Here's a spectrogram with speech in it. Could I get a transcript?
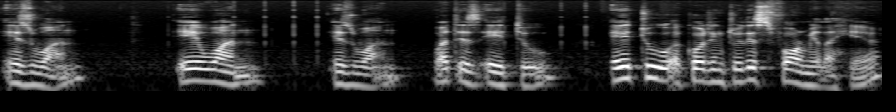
is 1, A1 is 1. What is A2? A2, according to this formula here,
